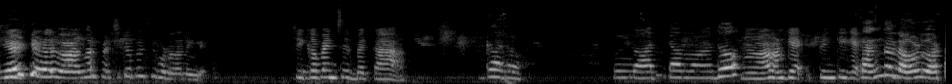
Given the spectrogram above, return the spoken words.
ಹೇಳ್ತೀಳಲ್ವಾ ಹಂಗಾರೆ ಚಿಕ್ಕ ಪೆನ್ಸಿಲ್ ಕೊಡೋಣ ನಿಂಗೆ ಚಿಕ್ಕ ಪೆನ್ಸಿಲ್ ಬೇಕಾ? ಒಂದು ಅರ್ಥ ಮಾಡು ಅವಳಿಗೆ ಪಿಂಕಿಗೆ ಹಂಗಲ್ಲ ಅವಳು ಹಠ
